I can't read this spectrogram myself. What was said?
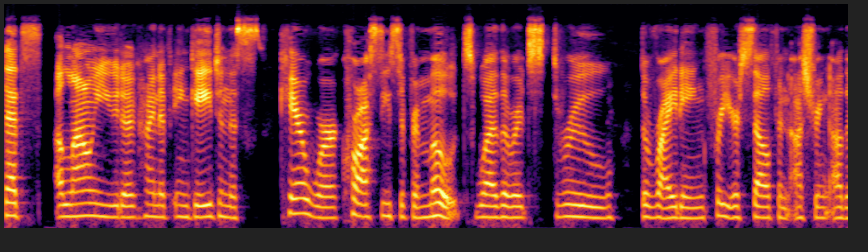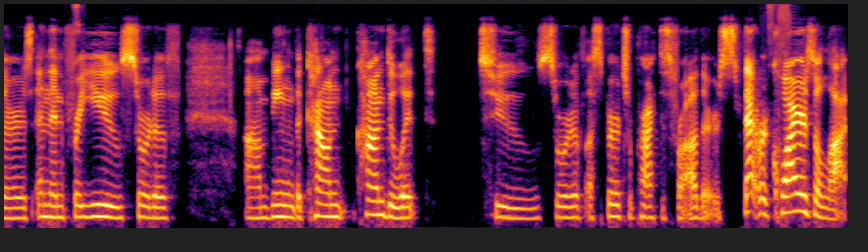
that's allowing you to kind of engage in this care work across these different modes whether it's through the writing for yourself and ushering others and then for you sort of um, being the con- conduit to sort of a spiritual practice for others. That requires a lot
